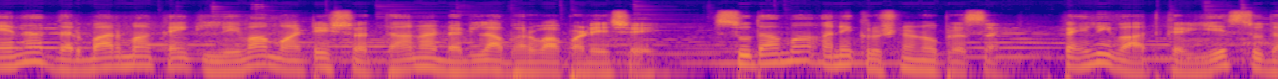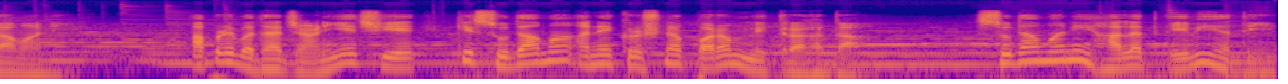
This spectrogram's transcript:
એના દરબારમાં કંઈક લેવા માટે શ્રદ્ધાના ડગલા ભરવા પડે છે. સુદામા અને કૃષ્ણનો પ્રસંગ. પહેલી વાત કરીએ સુદામાની. આપણે બધા જાણીએ છીએ કે સુદામા અને કૃષ્ણ પરમ મિત્ર હતા. સુદામાની હાલત એવી હતી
